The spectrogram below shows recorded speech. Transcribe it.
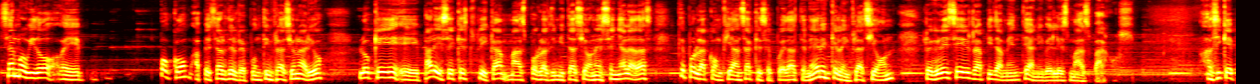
se han movido eh, poco a pesar del repunte inflacionario, lo que eh, parece que explica más por las limitaciones señaladas que por la confianza que se pueda tener en que la inflación regrese rápidamente a niveles más bajos. Así que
